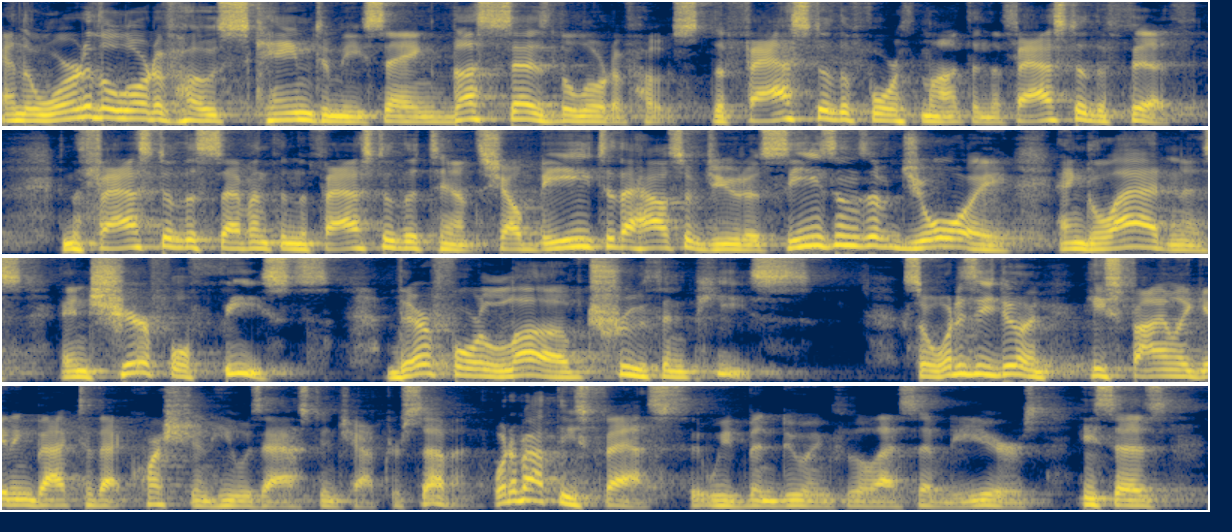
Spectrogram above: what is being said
And the word of the Lord of hosts came to me, saying, Thus says the Lord of hosts, the fast of the fourth month and the fast of the fifth and the fast of the seventh and the fast of the tenth shall be to the house of Judah seasons of joy and gladness and cheerful feasts. Therefore love truth and peace. So what is he doing? He's finally getting back to that question he was asked in chapter 7. What about these fasts that we've been doing for the last 70 years? He says,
